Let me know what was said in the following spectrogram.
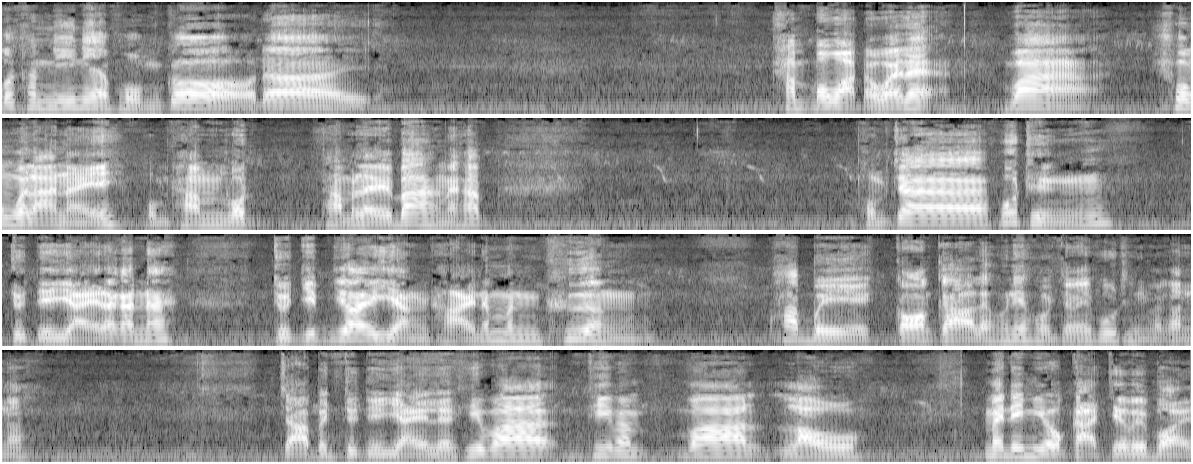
รถคันนี้เนี่ยผมก็ได้ทำประวัติเอาไว้แหละ ว่าช่วงเวลาไหน ผมทำรถทำอะไรไบ้างนะครับ ผมจะพูดถึงจุดใหญ่ ๆ แล้วกันนะ จุดยิบย่อยอย่างถ่ายน้ำมันเครื่องผ้าเบรกกองกาวอะไรพวกนี้ผมจะไม่พูดถึงแล้วกันนะจะเป็นจุดใหญ่ ๆ เลยที่ว่าที่ว่าเราไม่ได้มีโอกาสเจอบ่อย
